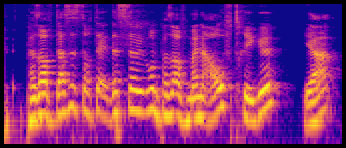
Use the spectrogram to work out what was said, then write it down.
pass auf, das ist doch der, das ist der Grund. Pass auf, meine Aufträge, ja,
